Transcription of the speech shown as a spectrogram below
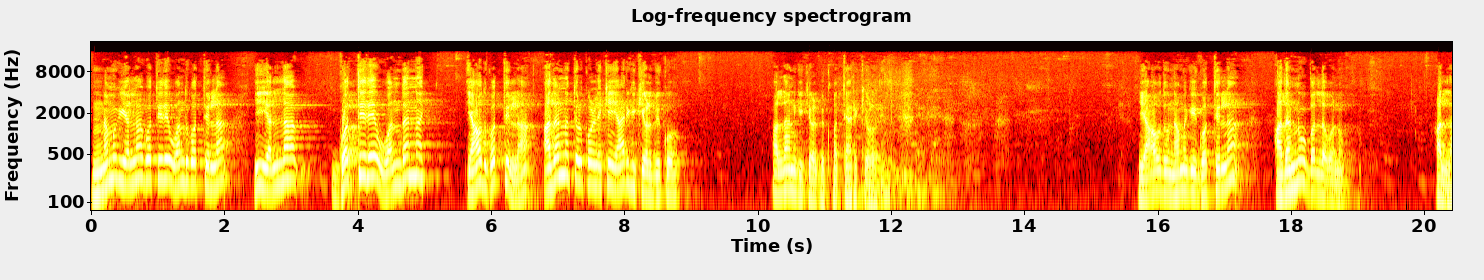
ನಮಗೆ ಎಲ್ಲ ಗೊತ್ತಿದೆ, ಒಂದು ಗೊತ್ತಿಲ್ಲ. ಈ ಎಲ್ಲ ಗೊತ್ತಿದೆ, ಒಂದನ್ನು ಯಾವುದು ಗೊತ್ತಿಲ್ಲ, ಅದನ್ನು ತಿಳ್ಕೊಳ್ಳಿಕ್ಕೆ ಯಾರಿಗೆ ಕೇಳಬೇಕು? ಅಲ್ಲನಿಗೆ ಕೇಳಬೇಕು, ಮತ್ತೆ ಯಾರಿಗೆ ಕೇಳೋದಿಲ್ಲ ಯಾವುದು ನಮಗೆ ಗೊತ್ತಿಲ್ಲ, ಅದನ್ನೂ ಬಲ್ಲವನು. ಅಲ್ಲ.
